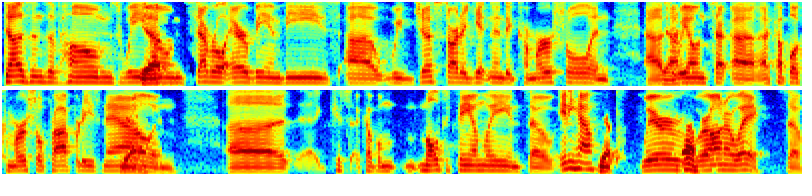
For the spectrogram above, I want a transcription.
dozens of homes. We yep. own several Airbnbs. Uh, we've just started getting into commercial, and uh, so we own se- uh, a couple of commercial properties now, yeah. and uh, a couple multifamily. And so, anyhow, yep. we're yeah. we're on our way. So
